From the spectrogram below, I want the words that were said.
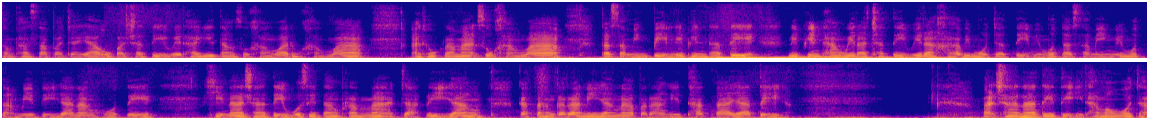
สัมภาสสะปัจจยาอุปัชชติ เวทายิตังสุขังว่าทุกขังว่าอทุกรมะสุขังว่าตัสมิงปินิพินทติ นิพินทางวิรัชติ วิราคาวิมุตจติ วิมุตตสมิง วิมุตตมีติยานังโหติขีนาชาติวุสิตังพรหมะจริยังกตังกรณียังนาปรังอิทัตตายาติ ปชานาติติอิธรรมโวจะ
